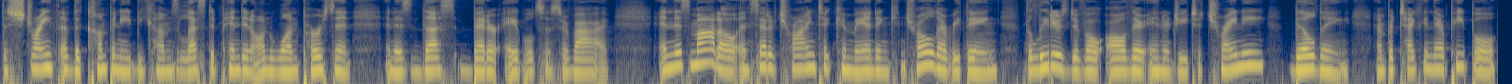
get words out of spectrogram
the strength of the company becomes less dependent on one person and is thus better able to survive. In this model, instead of trying to command and control everything, the leaders devote all their energy to training, building, and protecting their people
